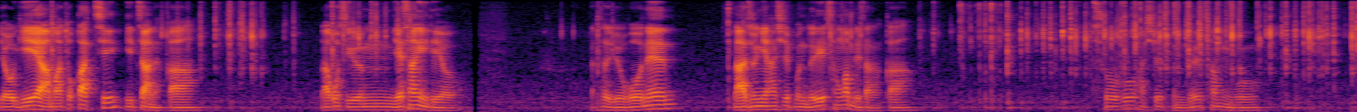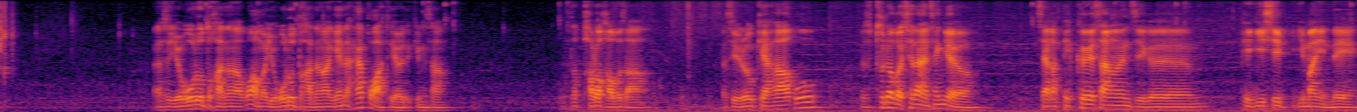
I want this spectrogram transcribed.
여기에 아마 똑같이 있지 않을까 라고 지금 예상이 돼요. 그래서 요거는 나중에 하실 분들이 참고하면 되지 않을까. 추후 하실 분들 참고. 그래서 요거로도 가능하고 아마 요거로도 가능하긴 할것 같아요 느낌상. 그래서 바로 가보자. 그래서 이렇게 하고 그래서 투력을 최대한 챙겨요. 제가 베클상은 지금 122만인데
